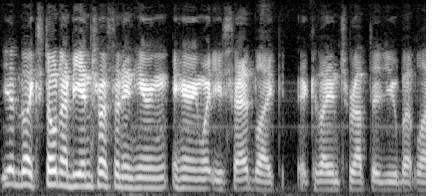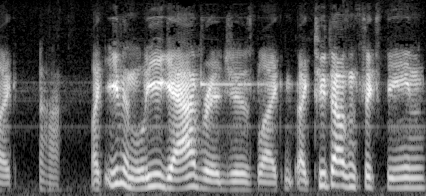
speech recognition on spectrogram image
yeah, like Stone, I'd be interested in hearing hearing what you said, like because I interrupted you, but like, uh, like even league average is like like 2016.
